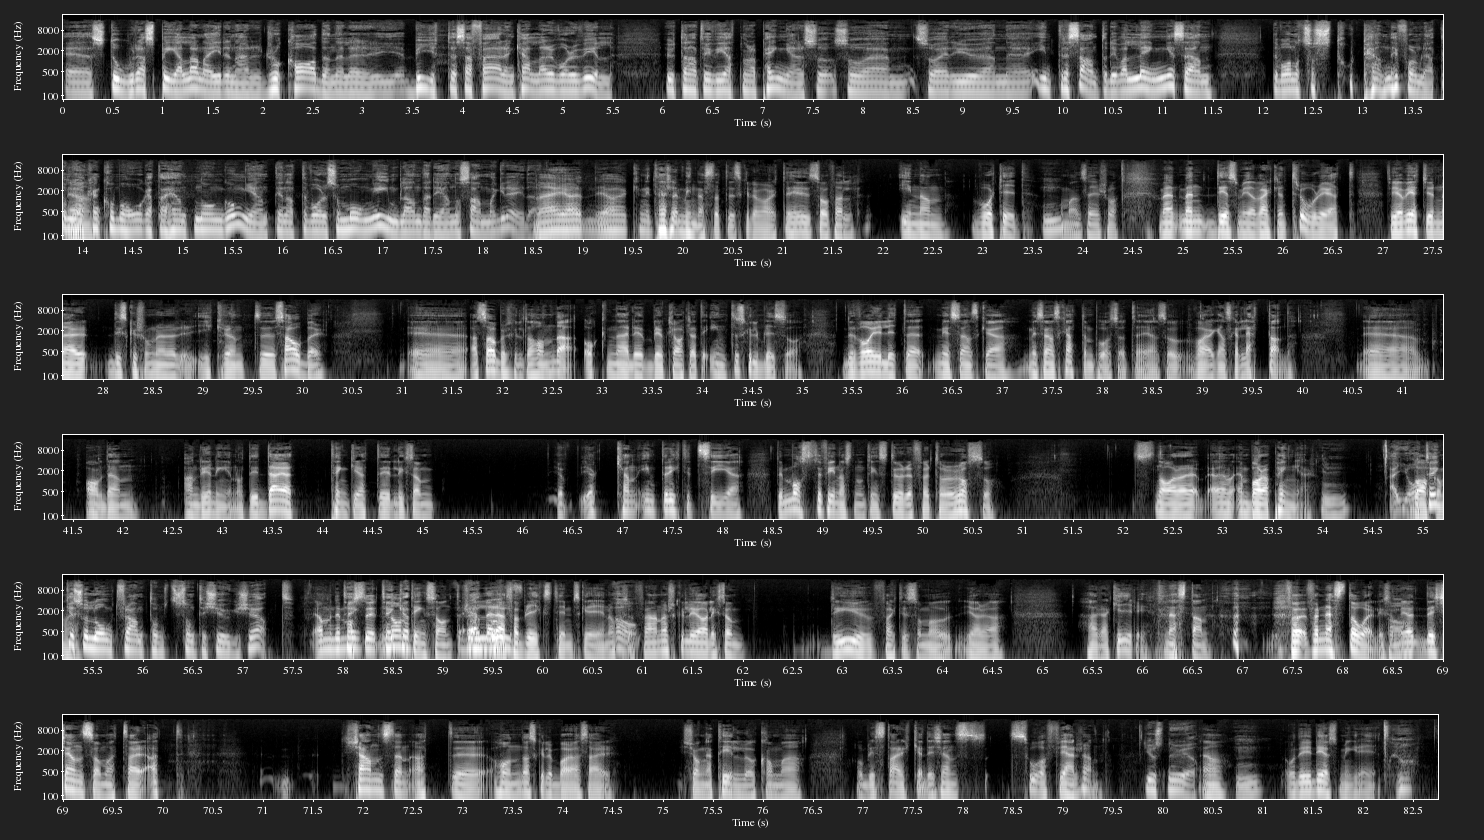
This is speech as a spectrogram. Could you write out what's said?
eh, stora spelarna i den här rokaden eller bytesaffären, kalla det vad du vill utan att vi vet några pengar så, så, ehm, så är det ju en eh, intressant och det var länge sedan det var något så stort hände i Formel 1. Om ja. jag kan komma ihåg att det har hänt någon gång egentligen att det var så många inblandade i en och samma grej där. Nej, jag, jag kan inte heller minnas att det skulle varit det. är i så fall innan vår tid, mm. om man säger så. Men, men det som jag verkligen tror är att, för jag vet ju när diskussionerna gick runt eh, Sauber, eh, att Sauber skulle ta Honda och när det blev klart att det inte skulle bli så, det var ju lite med svenska, med svensk hatten på så att säga, så var jag ganska lättad eh, av den anledningen och det är där jag tänker att det liksom jag, jag, kan inte riktigt se, det måste finnas någonting större för Toro Rosso snarare än bara pengar. Mm. Jag tänker här. så långt fram som till 2021. Ja men det tänk, måste, tänk någonting sånt, eller den här fabriksteamsgrejen också, ja. för annars skulle jag liksom Det är ju faktiskt som att göra Harakiri, nästan för, för nästa år liksom. Ja. Jag, det känns som att, så här, att chansen att eh, Honda skulle bara så här tjonga till och komma och bli starka, det känns så fjärran. Just nu ja. ja. Mm. Och det är det som är grejen.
